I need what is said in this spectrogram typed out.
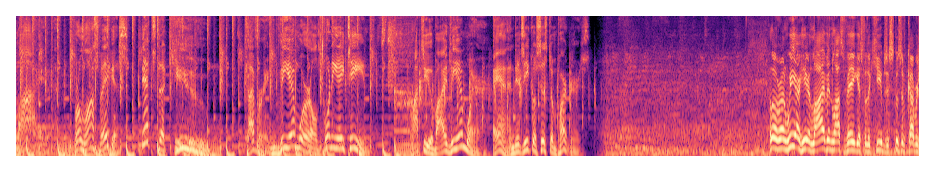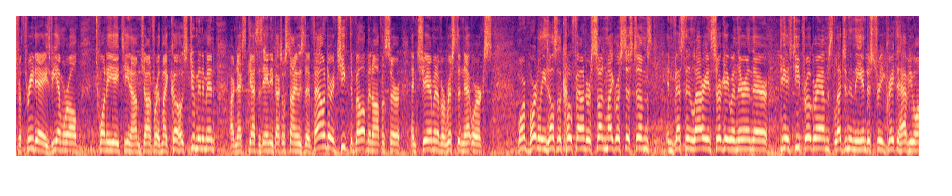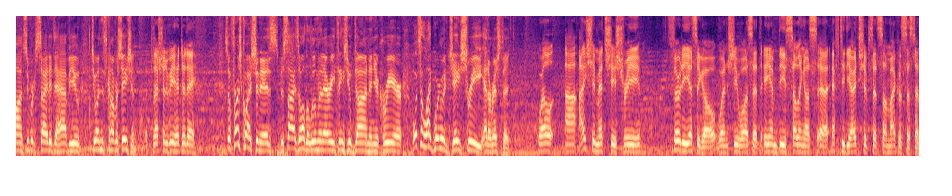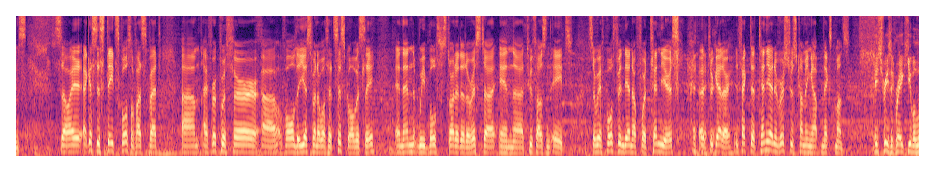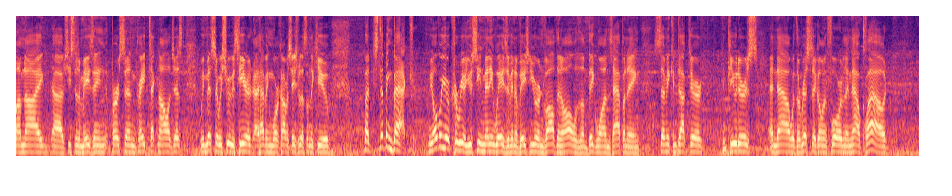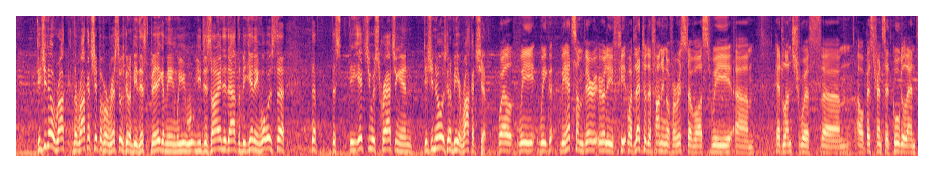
Live from Las Vegas, it's theCUBE. Covering VMworld 2018. Brought to you by VMware and its ecosystem partners. Hello everyone, we are here live in Las Vegas for theCUBE's exclusive coverage for three days, VMworld 2018. I'm John Furrier, my co-host Stu Miniman. Our next guest is Andy Bechtolsheim, who's the founder and chief development officer and chairman of Arista Networks. More importantly, he's also the co-founder of Sun Microsystems, invested in Larry and Sergey when they're in their PhD programs, legend in the industry. Great to have you on, super excited to have you join this conversation. A pleasure to be here today. So first question is, besides all the luminary things you've done in your career, what's it like working with Jayshree at Arista? Well, uh, I actually met Jayshree 30 years ago when she was at AMD selling us uh, FTDI chips at Sun Microsystems. So I, I, guess this dates both of us, but um, I've worked with her uh, for all the years when I was at Cisco, obviously, and then we both started at Arista in uh, 2008. So we've both been there now for 10 years uh, together. In fact, the 10 year anniversary is coming up next month. Jayshree's a great CUBE alumni. Uh, she's an amazing person, great technologist. We miss her, we wish she was here uh, having more conversation with us on theCUBE. But stepping back, I mean, over your career, you've seen many waves of innovation. You were involved in all of them, big ones happening, semiconductor, computers, and now with Arista going forward, and now cloud. Did you know rock, the rocket ship of Arista was going to be this big? I mean, you, you designed it at the beginning. What was the, the, the, the, itch you were scratching in, did you know it was going to be a rocket ship? Well, we, we, we had some very early, what led to the founding of Arista was we um, had lunch with um, our best friends at Google and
